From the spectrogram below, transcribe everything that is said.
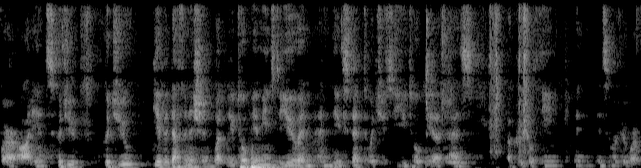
for our audience. Could you could you give a definition what utopia means to you and, and the extent to which you see utopia as a crucial theme in, in some of your work?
